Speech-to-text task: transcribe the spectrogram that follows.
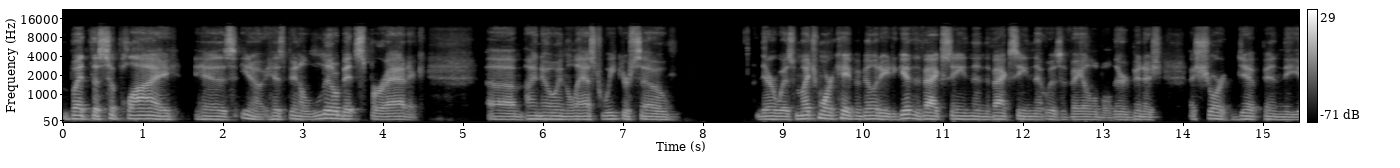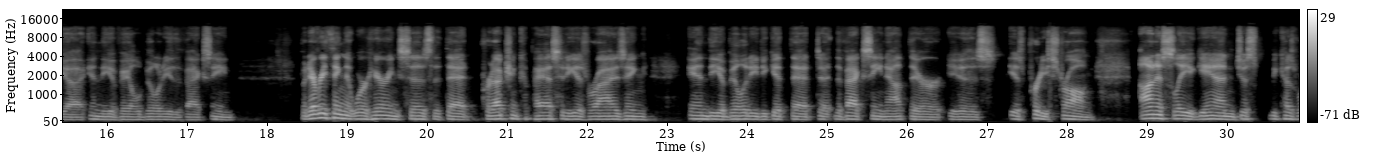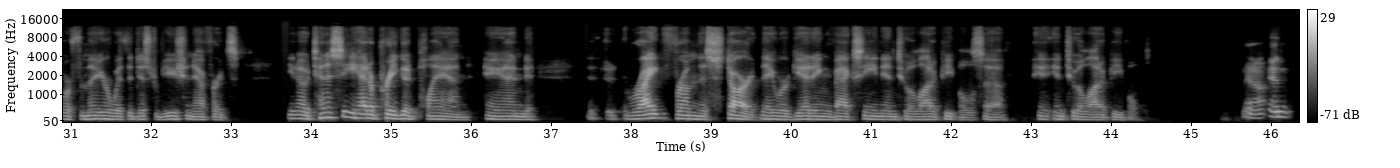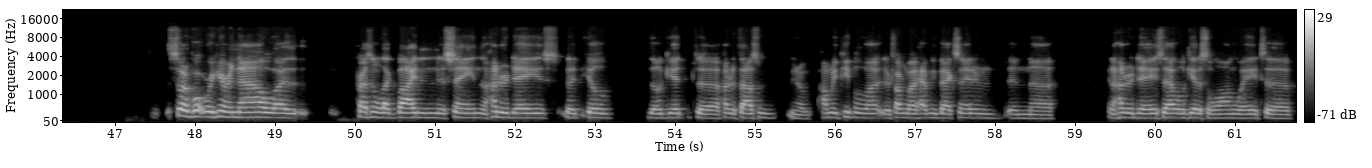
but the supply has, you know, has been a little bit sporadic. Um, I know in the last week or so, there was much more capability to give the vaccine than the vaccine that was available. There had been a, a short dip in the uh, in the availability of the vaccine, but everything that we're hearing says that that production capacity is rising, and the ability to get that uh, the vaccine out there is is pretty strong. Honestly, again, just because we're familiar with the distribution efforts, you know, Tennessee had a pretty good plan and right from the start, they were getting vaccine into a lot of people's uh, into a lot of people. Yeah, and sort of what we're hearing now, uh, President-elect Biden is saying the 100 days that he'll they'll get uh, 100,000. You know, how many people uh, they're talking about having vaccinated in in, uh, in 100 days? That will get us a long way to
